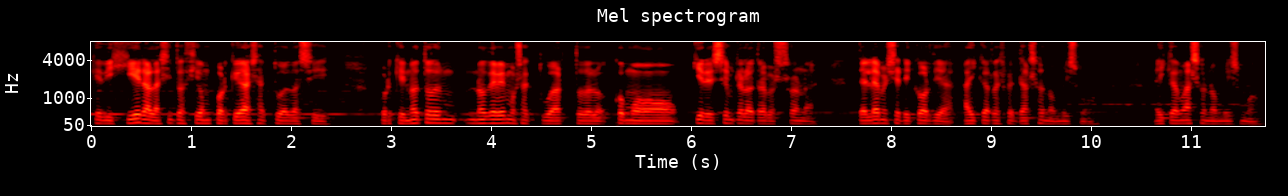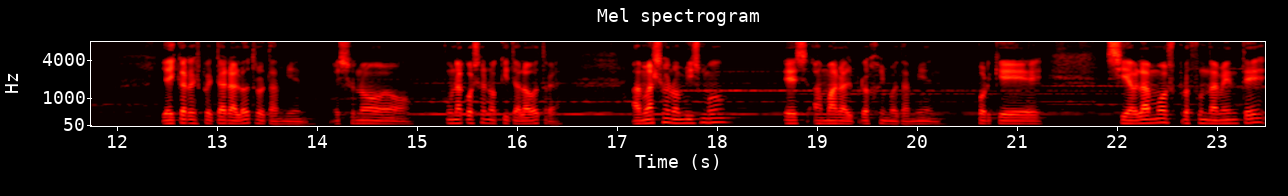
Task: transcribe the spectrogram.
que digiera la situación porque has actuado así. Porque no, todo, no debemos actuar todo como quiere siempre la otra persona. Darle la misericordia, hay que respetarse a uno mismo, hay que amarse a uno mismo. Y hay que respetar al otro también. Eso no, una cosa no quita la otra. Amarse a uno mismo es amar al prójimo también. Porque si hablamos profundamente,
